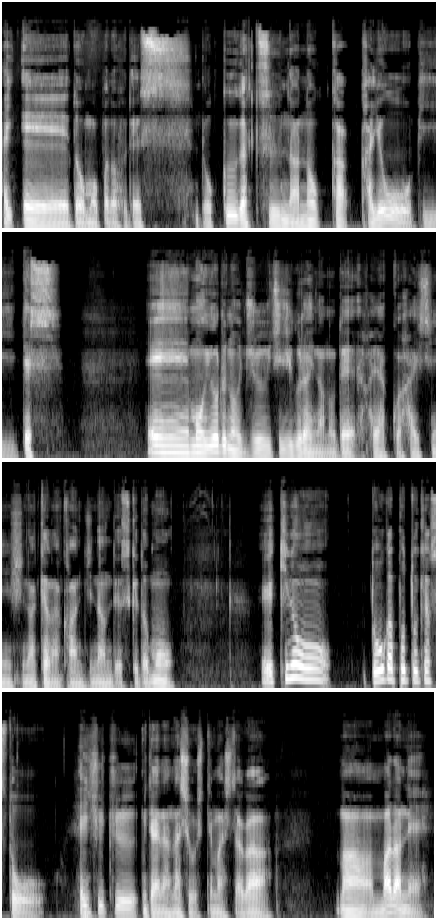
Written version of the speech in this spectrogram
はい、えー、どうも、ポドフです。6月7日火曜日です。えー、もう夜の11時ぐらいなので、早く配信しなきゃな感じなんですけども、えー昨日、動画ポッドキャストを編集中みたいな話をしてましたが、まあ、まだね、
